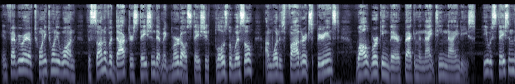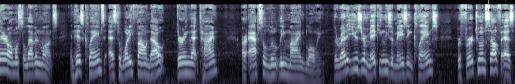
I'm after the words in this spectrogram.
In February of 2021, the son of a doctor stationed at McMurdo Station blows the whistle on what his father experienced while working there back in the 1990s. He was stationed there almost 11 months, and his claims as to what he found out during that time are absolutely mind blowing. The Reddit user making these amazing claims referred to himself as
